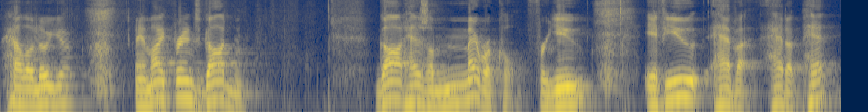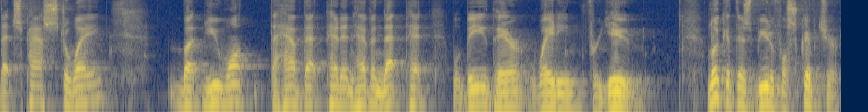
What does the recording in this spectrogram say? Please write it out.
Hallelujah. And my friends, God God has a miracle for you. If you have a, had a pet that's passed away, but you want to have that pet in heaven, that pet will be there waiting for you. Look at this beautiful scripture,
